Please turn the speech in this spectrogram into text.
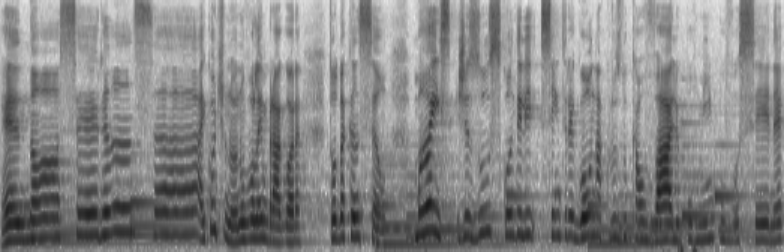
é nossa herança. Aí continua, eu não vou lembrar agora toda a canção. Mas Jesus, quando ele se entregou na cruz do Calvário por mim, por você, né?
